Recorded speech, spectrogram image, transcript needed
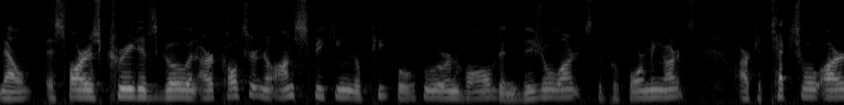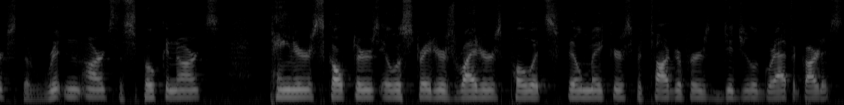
Now, as far as creatives go in our culture, no, I'm speaking of people who are involved in visual arts, the performing arts, architectural arts, the written arts, the spoken arts, painters, sculptors, illustrators, writers, poets, filmmakers, photographers, digital graphic artists,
